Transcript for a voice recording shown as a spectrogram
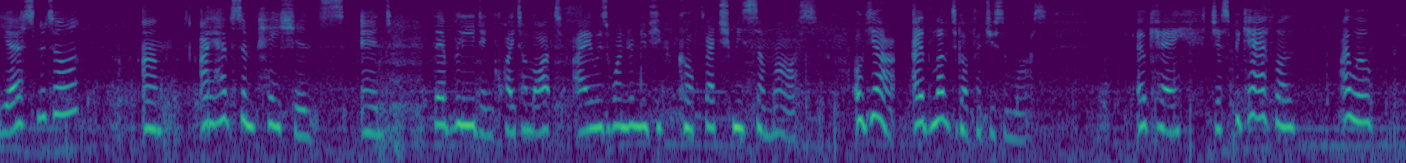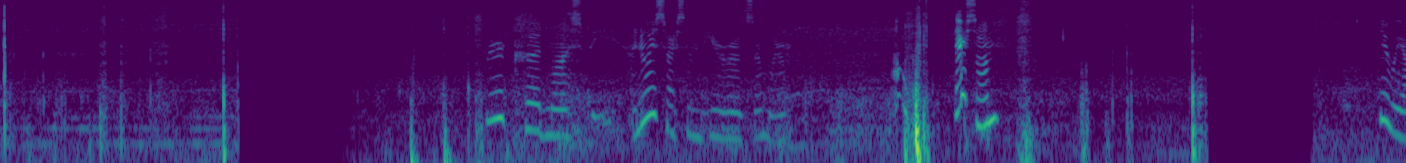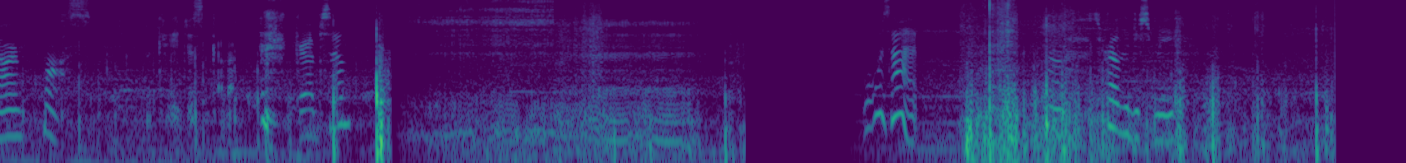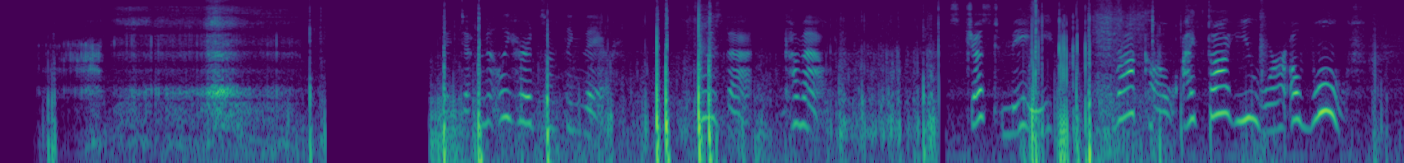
yes, Nutella? Um, I have some patients, and they're bleeding quite a lot. I was wondering if you could go fetch me some moss. Oh, yeah, I'd love to go fetch you some moss. Okay, just be careful. I will. Where could moss be? I know I saw some here around somewhere. Oh, there's some. Here we are, moss. Okay, just gotta grab some. What was that? Uh, it's probably just me. I definitely heard something there. Who is that? Come out. It's just me. Rocco, I thought you were a wolf.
